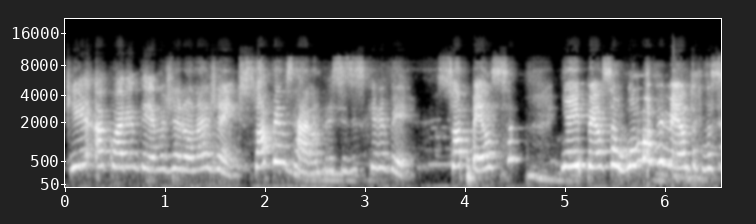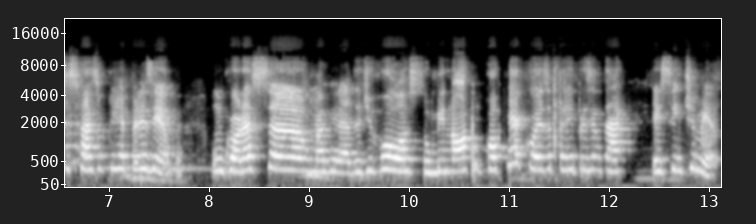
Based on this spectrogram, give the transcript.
Que a quarentena gerou na gente. Só pensar, não precisa escrever. Só pensa, e aí pensa algum movimento que vocês façam que representa. Um coração, uma virada de rosto, um binóculo, qualquer coisa para representar esse sentimento.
